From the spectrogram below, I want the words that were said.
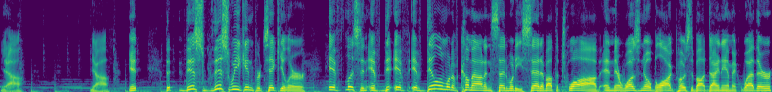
Yeah, yeah. It the, this this week in particular. If listen, if if if Dylan would have come out and said what he said about the TWAB and there was no blog post about dynamic weather,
